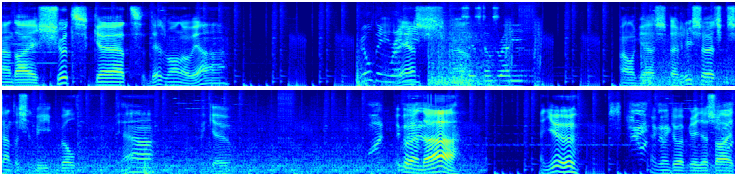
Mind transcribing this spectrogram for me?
And I should get this one over here. Building ready. Yes. and I'll guess a research center should be built. Yeah. There we go. You go in there. And you are going to upgrade this side.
